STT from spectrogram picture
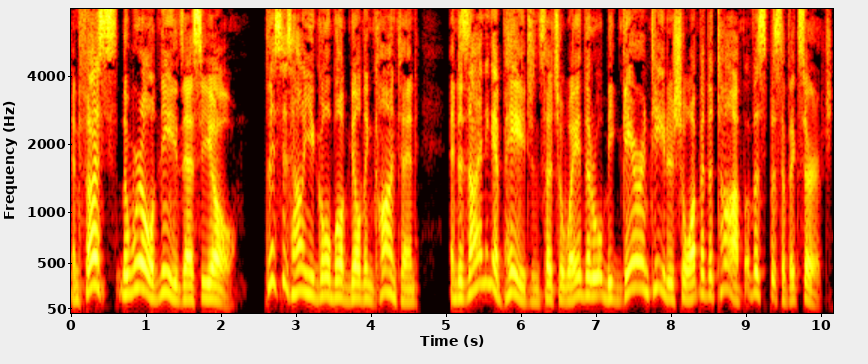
And thus, the world needs SEO. This is how you go about building content and designing a page in such a way that it will be guaranteed to show up at the top of a specific search.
